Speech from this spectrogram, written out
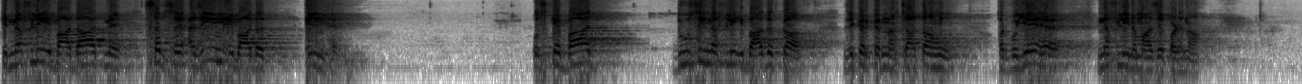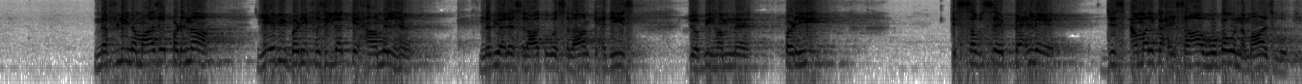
کہ نفلی عبادات میں سب سے عظیم عبادت علم ہے۔ اس کے بعد دوسری نفلی عبادت کا ذکر کرنا چاہتا ہوں اور وہ یہ ہے نفلی نمازیں پڑھنا۔ نفلی نمازیں پڑھنا یہ بھی بڑی فضیلت کے حامل ہیں۔ نبی علیہ السلاۃ والسلام کی حدیث جو ابھی ہم نے پڑھی، کہ سب سے پہلے جس عمل کا حساب ہوگا وہ نماز ہوگی۔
